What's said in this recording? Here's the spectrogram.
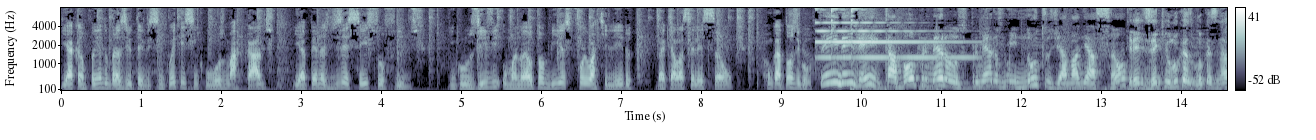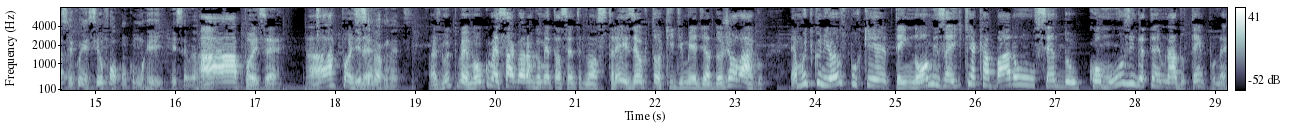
e a campanha do Brasil teve 55 gols marcados e apenas 16 sofridos. Inclusive, o Manuel Tobias foi o artilheiro daquela seleção com 14 gols. Sim, nem, nem. Acabou primeiro, os primeiros minutos de avaliação. Queria dizer que o Lucas, Lucas Inácio reconheceu o Falcão como rei. Esse é o meu. Ah, pois é. Ah, pois Esse é. é meu argumento. Mas muito bem, vamos começar agora a argumentação entre nós três. Eu que tô aqui de mediador, já largo. É muito curioso porque tem nomes aí que acabaram sendo comuns em determinado tempo, né?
